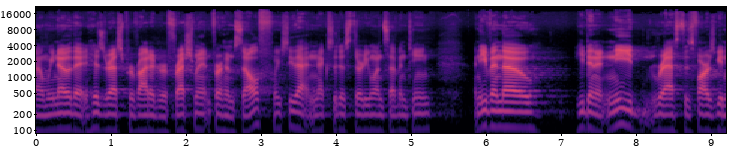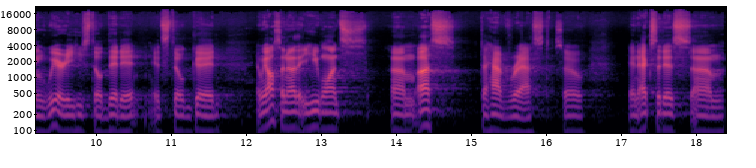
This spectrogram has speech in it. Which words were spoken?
Um, we know that his rest provided refreshment for himself. We see that in Exodus 31 17. And even though he didn't need rest as far as getting weary, he still did it. It's still good. And we also know that he wants um, us to have rest. So in Exodus um,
